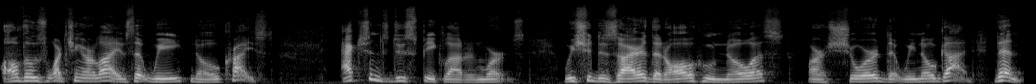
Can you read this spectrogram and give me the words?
all those watching our lives, that we know Christ. Actions do speak louder than words. We should desire that all who know us are assured that we know God. Then,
